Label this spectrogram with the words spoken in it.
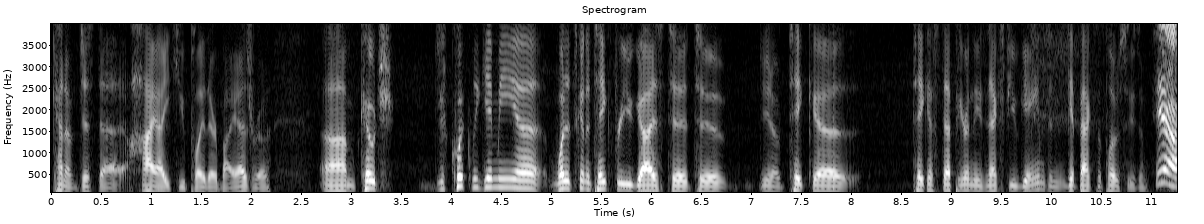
kind of just a high IQ play there by Ezra. Um, Coach, just quickly give me uh, what it's going to take for you guys to, to you know take a take a step here in these next few games and get back to the postseason. Yeah,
